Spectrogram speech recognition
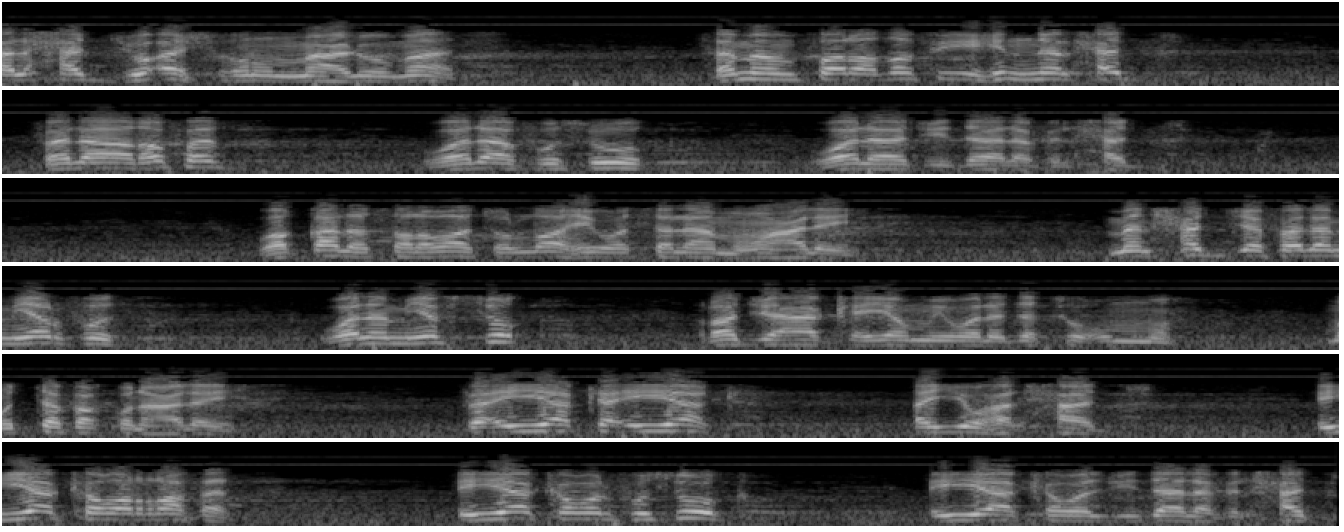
الحج أشهر معلومات فمن فرض فيهن الحج فلا رفث ولا فسوق ولا جدال في الحج. وقال صلوات الله وسلامه عليه من حج فلم يرفث ولم يفسق رجع كيوم ولدته أمه. متفق عليه. فإياك إياك أيها الحاج إياك والرفث إياك والفسوق إياك والجدال في الحج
